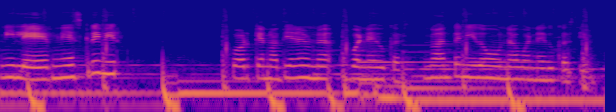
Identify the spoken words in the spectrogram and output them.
ni leer ni escribir porque no tienen una buena educación, no han tenido una buena educación.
